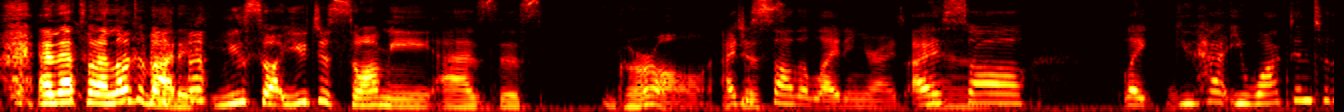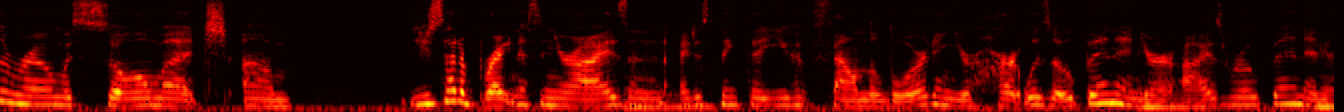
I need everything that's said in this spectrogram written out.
and that's what I loved about it. You saw, you just saw me as this girl. I just, saw the light in your eyes. I Yeah. saw, like you had you walked into the room with so much. Um, you just had a brightness in your eyes, and Mm. I just think that you have found the Lord, and your heart was open, and your eyes were open, and Yeah.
